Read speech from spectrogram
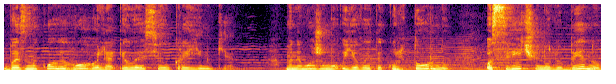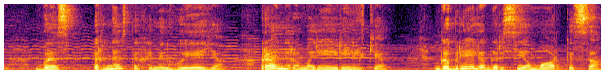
без Миколи Гоголя і Лесі Українки. Ми не можемо уявити культурну, освічену людину без Ернеста Хемінгуея, Райнера Марії Рільке, Габріеля Гарсія Маркеса,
